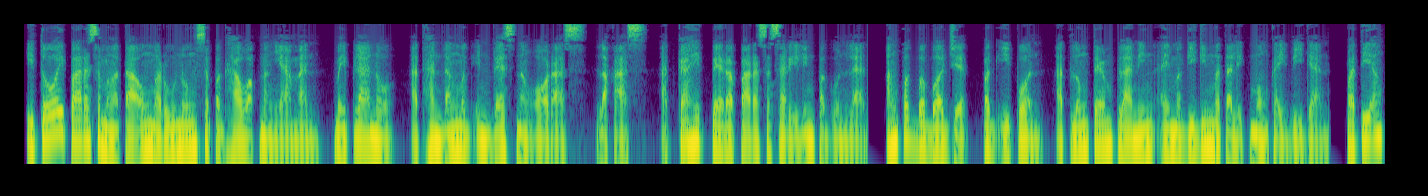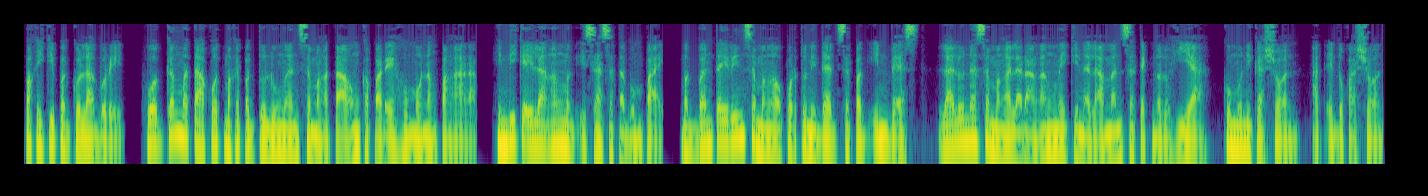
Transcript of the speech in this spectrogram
Ito ay para sa mga taong marunong sa paghawak ng yaman, may plano, at handang mag-invest ng oras, lakas, at kahit pera para sa sariling pag-unlad. Ang pagbabudget, pag-ipon, at long-term planning ay magiging matalik mong kaibigan. Pati ang pakikipag-collaborate. Huwag kang matakot makipagtulungan sa mga taong kapareho mo ng pangarap. Hindi kailangang mag-isa sa tagumpay. Magbantay rin sa mga oportunidad sa pag-invest, lalo na sa mga larangang may kinalaman sa teknolohiya, komunikasyon, at edukasyon.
